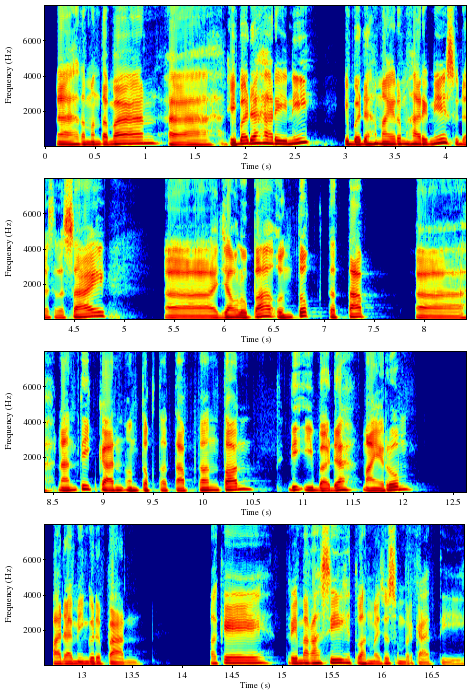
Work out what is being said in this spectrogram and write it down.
Nah teman-teman, uh, ibadah hari ini ibadah Mairum hari ini sudah selesai. Uh, jangan lupa untuk tetap uh, nantikan untuk tetap nonton di ibadah Mairum pada minggu depan. Oke, terima kasih Tuhan Yesus memberkati.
